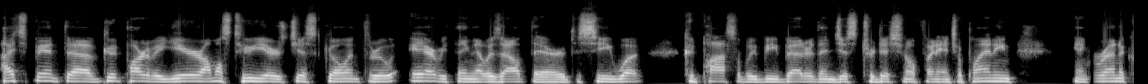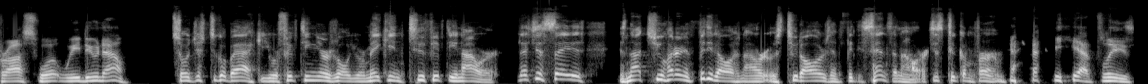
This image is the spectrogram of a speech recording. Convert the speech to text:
I spent a good part of a year, almost two years, just going through everything that was out there to see what could possibly be better than just traditional financial planning and run across what we do now. So just to go back, you were 15 years old, you were making 250 an hour let's just say it's not $250 an hour. It was $2.50 an hour, just to confirm. yeah, please.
